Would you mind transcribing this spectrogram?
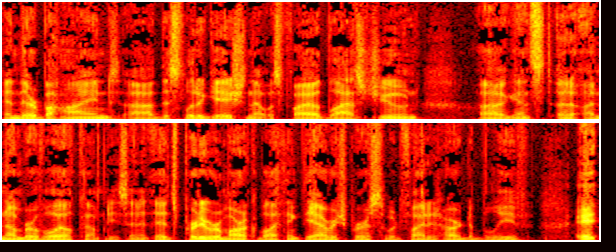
and they're behind uh, this litigation that was filed last June uh, against a, a, number of oil companies, and it, it's pretty remarkable. I think the average person would find it hard to believe. It,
